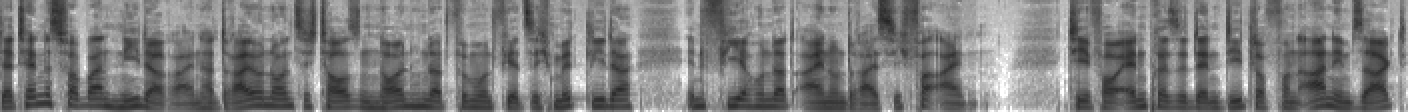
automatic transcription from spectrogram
Der Tennisverband Niederrhein hat 93.945 Mitglieder in 431 Vereinen. TVN-Präsident Dietloff von Arnim sagt,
